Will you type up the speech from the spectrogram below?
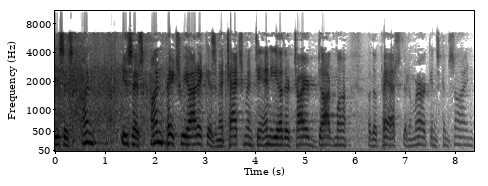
is as, un, is as unpatriotic as an attachment to any other tired dogma of the past that Americans consigned.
